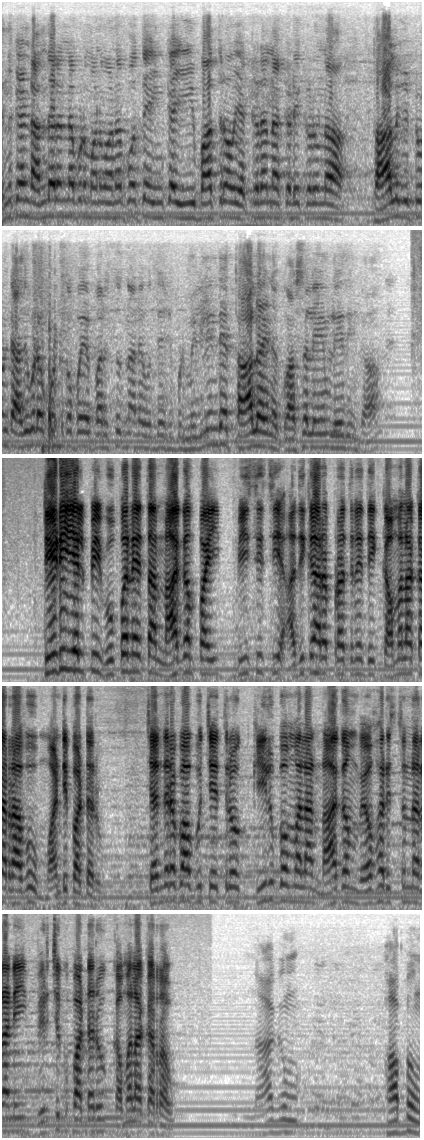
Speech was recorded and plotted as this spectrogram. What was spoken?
ఎందుకంటే అందరు అన్నప్పుడు మనం అనకపోతే ఇంకా ఈ మాత్రం ఎక్కడన్నా అక్కడెక్కడున్న తాలు గిట్టు ఉంటే అది కూడా కొట్టుకుపోయే పరిస్థితి అనే ఉద్దేశం. ఇప్పుడు మిగిలిందే తాలు ఆయనకు. అసలు ఏం లేదు ఇంకా. టీడీఎల్పీ ఉపనేత నాగంపై పిసిసి అధికార ప్రతినిధి కమలాకర్ రావు మండిపడ్డారు. చంద్రబాబు చేతిలో కీలుబొమ్మల నాగం వ్యవహరిస్తున్నారని విరుచుకుపడ్డారు కమలాకర్ రావు నాగం పాపం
